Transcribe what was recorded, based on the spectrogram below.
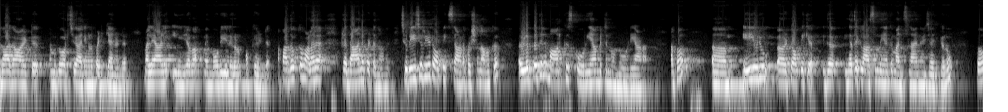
ഭാഗമായിട്ട് നമുക്ക് കുറച്ച് കാര്യങ്ങൾ പഠിക്കാനുണ്ട്. മലയാളി ഈഴവ മെമ്മോറിയലുകളും ഒക്കെ ഉണ്ട്. അപ്പം അതൊക്കെ വളരെ പ്രധാനപ്പെട്ടതാണ്. ചെറിയ ചെറിയ ടോപ്പിക്സ് ആണ് പക്ഷെ നമുക്ക് എളുപ്പത്തിൽ മാർക്ക് സ്കോർ ചെയ്യാൻ പറ്റുന്ന ഒന്നുകൂടിയാണ്. അപ്പോൾ ഈ ഒരു ടോപ്പിക്ക് ഇത് ഇന്നത്തെ ക്ലാസ് നിങ്ങൾക്ക് മനസ്സിലായെന്ന് വിചാരിക്കുന്നു. അപ്പോൾ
